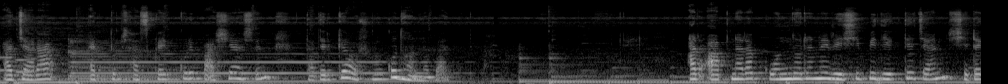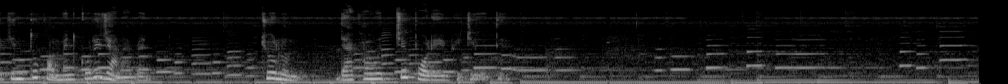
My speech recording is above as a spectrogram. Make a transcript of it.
আর যারা একদম সাবস্ক্রাইব করে পাশে আসেন, তাদেরকে অসংখ্য ধন্যবাদ। আর আপনারা কোন ধরনের রেসিপি দেখতে চান সেটা কিন্তু কমেন্ট করে জানাবেন। চলুন, দেখা হচ্ছে পরের ভিডিওতে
